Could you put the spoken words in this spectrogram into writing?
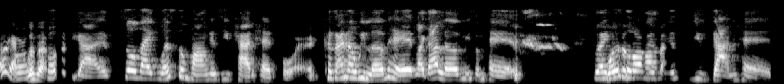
Oh yeah, What's up? both of you guys. So, like, what's the longest you've had head for? Because I know we love head. Like, I love me some head. like, What's what's, the longest longest, you've gotten head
